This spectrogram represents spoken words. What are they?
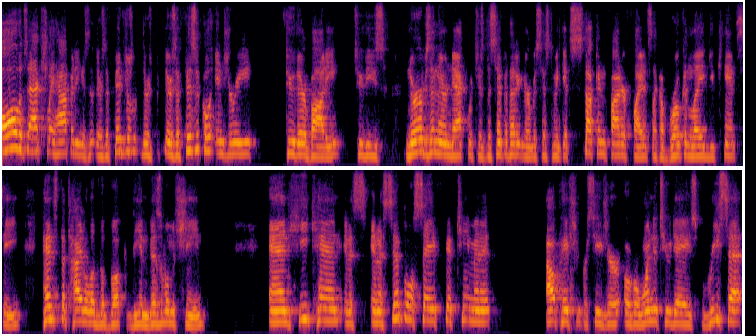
all that's actually happening is that there's a physical there's there's a physical injury to their body, to these nerves in their neck, which is the sympathetic nervous system. It gets stuck in fight or flight. It's like a broken leg you can't see. Hence the title of the book, The Invisible Machine. And he can, in a, in a simple, safe 15 minute outpatient procedure over one to two days, reset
